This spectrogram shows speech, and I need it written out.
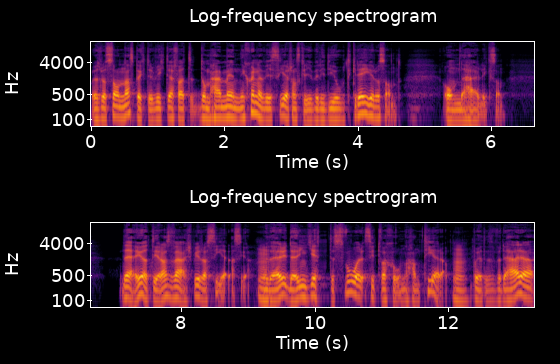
Och jag tror att sådana aspekter är viktiga för att de här människorna vi ser som skriver idiotgrejer och sånt om det här liksom. Det är ju att deras världsbild raseras ju. Mm. Och det är, det är en jättesvår situation att hantera. Mm. På ett, för det här är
